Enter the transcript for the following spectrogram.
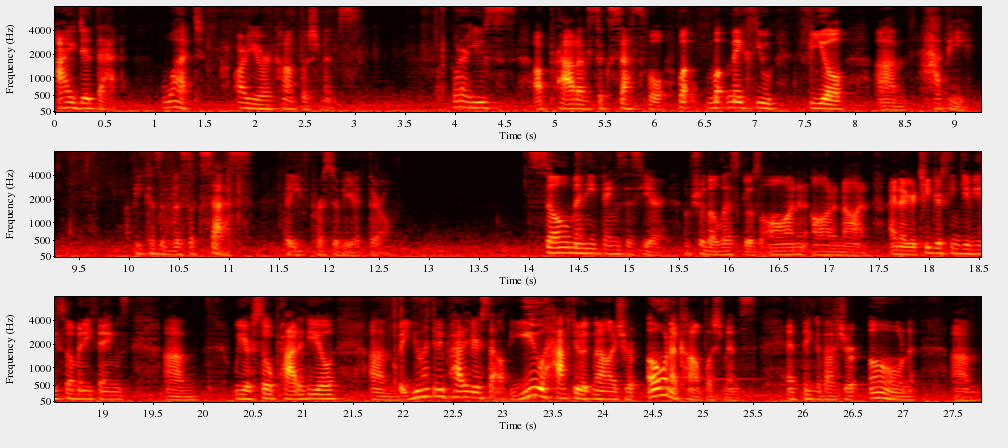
I did that? What are your accomplishments? What are you uh, proud of, successful? What, what makes you feel um, happy because of the success that you've persevered through? So many things this year. I'm sure the list goes on and on and on. I know your teachers can give you so many things. Um, we are so proud of you, um, but you have to be proud of yourself. You have to acknowledge your own accomplishments and think about your own um,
